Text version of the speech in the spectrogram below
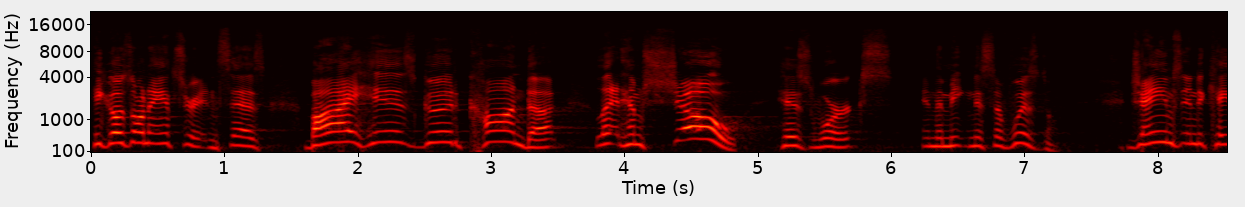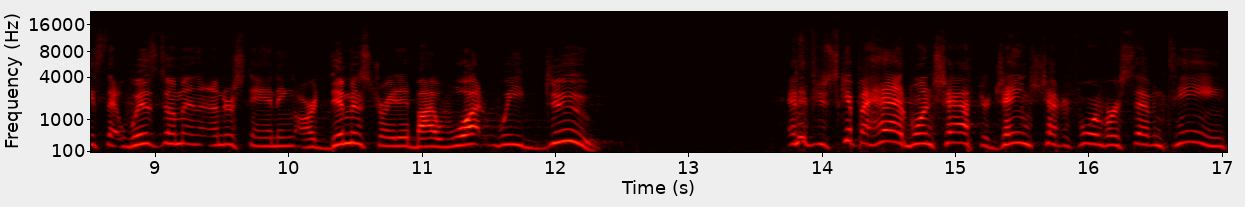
He goes on to answer it and says, By his good conduct, let him show his works in the meekness of wisdom. James indicates that wisdom and understanding are demonstrated by what we do. And if you skip ahead one chapter, James chapter 4 and verse 17,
